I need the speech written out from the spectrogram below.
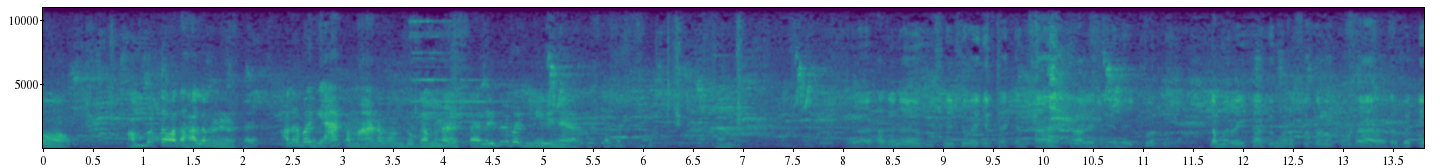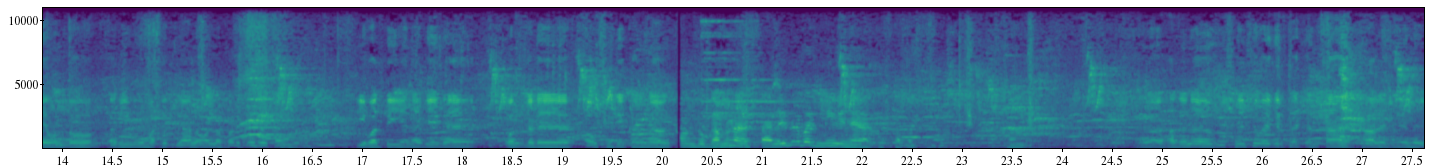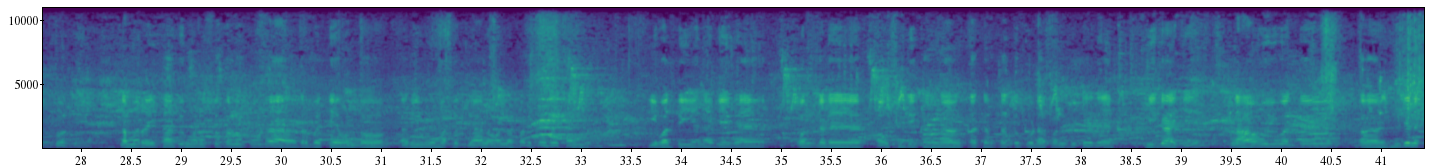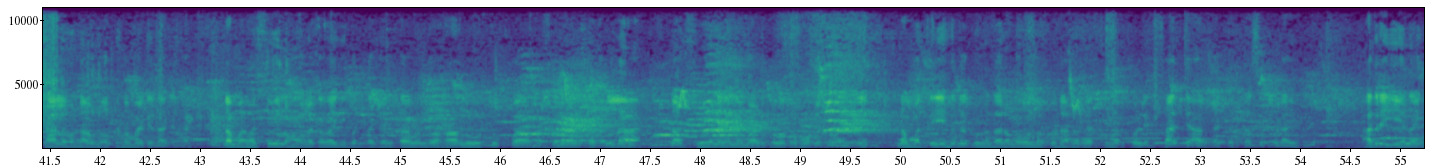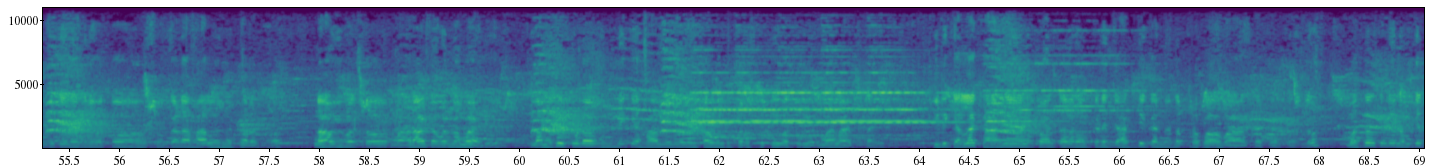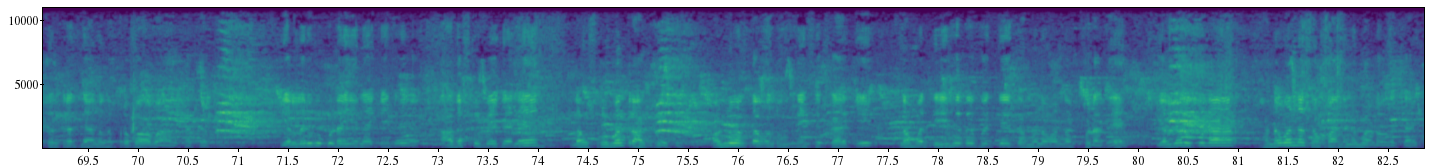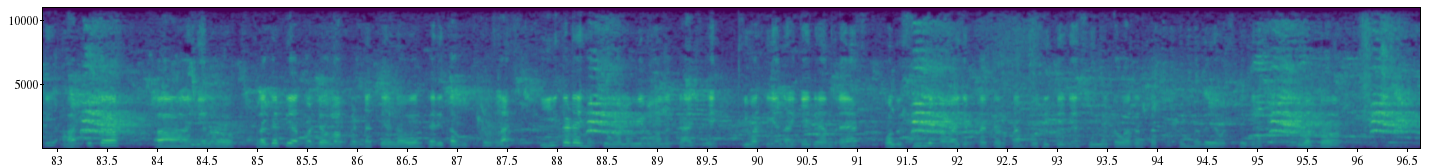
ಅಮೃತವಾದ ಹಾಲನ್ನು ನೀಡ್ತಾರೆ ಅದ್ರ ಬಗ್ಗೆ ಯಾಕೆ ಮಾನವ ಒಂದು ಗಮನ ಹರಿಸ್ತಾ ಇಲ್ಲ? ಇದ್ರ ಬಗ್ಗೆ ನೀವೇನು ಹೇಳಕ್ಕೆ ಇಷ್ಟಪಡ್ತೀನಿ ಅದನ್ನು ವಿಶೇಷವಾಗಿರ್ತಕ್ಕಂಥ ಕಾಳಜಿಯನ್ನು ಇಟ್ಕೊಂಡು ನಮ್ಮ ರೈತಾಪಿ ಮನಸ್ಸುಗಳು ಕೂಡ ಅದರ ಬಗ್ಗೆ ಒಂದು ಅರಿವು ಮತ್ತು ಜ್ಞಾನವನ್ನು ಪಡ್ಕೋಬೇಕಾಗಿದೆ. ಇವತ್ತು ಏನಾಗಿದೆ? ಒಂದು ಕಡೆ ಔಷಧೀಕರಣ ಒಂದು ಗಮನ ಹರಿಸ್ತಾ ಇಲ್ಲ. ಇದ್ರ ಬಗ್ಗೆ ನೀವೇನು ಹೇಳಕ್ಕೆ ಅದನ್ನು ವಿಶೇಷವಾಗಿರ್ತಕ್ಕಂಥ ಕಾಳಜಿಯನ್ನು ಇಟ್ಕೊಂಡು ನಮ್ಮ ರೈತಾಪಿ ಮನಸ್ಸುಗಳು ಕೂಡ ಅದರ ಬಗ್ಗೆ ಒಂದು ಅರಿವು ಮತ್ತು ಜ್ಞಾನವನ್ನು ಪಡ್ಕೋಬೇಕಾಗಿದೆ. ಇವತ್ತು ಏನಾಗಿದೆ? ಒಂದು ಕಡೆ ಔಷಧೀಕರಣ ಅಂತಕ್ಕಂಥದ್ದು ಕೂಡ ಬಂದುಬಿಟ್ಟಿದೆ. ಹೀಗಾಗಿ ನಾವು ಇವತ್ತು ಹಿಂದಿನ ಕಾಲವನ್ನು ಅವಲೋಕನ ಮಾಡಿದಾಗ ನಮ್ಮ ಹಸುವಿನ ಮೂಲಕವಾಗಿ ಬರ್ತಕ್ಕಂಥ ಒಂದು ಹಾಲು, ತುಪ್ಪ, ಮೊಸರು ಇಂಥವೆಲ್ಲ ನಾವು ಸೇವನೆಯನ್ನು ಮಾಡಿಕೊಳ್ಳೋದ್ರ ಮೂಲಕವಾಗಿ ನಮ್ಮ ದೇಹದ ಗುಣಧರ್ಮವನ್ನು ಕೂಡ ನಾವು ಹೆಚ್ಚು ಮಾಡ್ಕೊಳ್ಳಿಕ್ಕೆ ಸಾಧ್ಯ ಅಂತಕ್ಕಂಥದ್ದು ಕೂಡ ಇದೆ. ಆದರೆ ಏನಾಗ್ಬಿಟ್ಟಿದೆ ಅಂದರೆ ಇವತ್ತು ಹಸುಗಳ ಹಾಲನ್ನು ಕರೆದು ನಾವು ಇವತ್ತು ಮಾರಾಟವನ್ನು ಮಾಡಿ ನಮಗೂ ಕೂಡ ಉಣ್ಲಿಕ್ಕೆ ಹಾಲು ಇಲ್ಲದಂಥ ಒಂದು ಪರಿಸ್ಥಿತಿ ಇವತ್ತು ನಿರ್ಮಾಣ ಆಗ್ತಾ ಇದೆ. ಇದಕ್ಕೆಲ್ಲ ಕಾರಣ ಏನಪ್ಪ ಅಂತಂದ್ರೆ ಒಂದು ಕಡೆ ಜಾಗತೀಕರಣದ ಪ್ರಭಾವ ಅಂತಕ್ಕಂಥದ್ದು, ಮತ್ತೊಂದು ಕಡೆ ನಮಗೆ ತಂತ್ರಜ್ಞಾನದ ಪ್ರಭಾವ ಅಂತಕ್ಕಂಥದ್ದು. ಎಲ್ಲರಿಗೂ ಕೂಡ ಏನಾಗಿದೆ ಆದಷ್ಟು ಬೇಗನೆ ನಾವು ಶ್ರೀಮಂತರಾಗಬೇಕು. ಅನ್ನುವಂಥ ಒಂದು ಉದ್ದೇಶಕ್ಕಾಗಿ ನಮ್ಮ ದೇಹದ ಬಗ್ಗೆ ಗಮನವನ್ನು ಕೊಡದೆ ಎಲ್ಲರೂ ಕೂಡ ಹಣವನ್ನು ಸಂಪಾದನೆ ಮಾಡುವುದಕ್ಕಾಗಿ ಆರ್ಥಿಕ ಏನು ಪ್ರಗತಿ ಅಥವಾ ಡೆವಲಪ್ಮೆಂಟ್ ಅಂತ ನಾವು ಏನು ಕರಿತಾ ಹೋಗ್ತೀವಲ್ಲ, ಈ ಕಡೆ ಹೆಚ್ಚು ಒಲವಿರುವುದಕ್ಕಾಗಿ ಇವತ್ತು ಏನಾಗಿದೆ ಅಂದರೆ ಒಂದು ಸೀಮಿತವಾಗಿರ್ತಕ್ಕಂಥ ಬದುಕಿಗೆ, ಸೀಮಿತವಾದಂಥ ಕುಟುಂಬದ ವ್ಯವಸ್ಥೆಗೆ ಇವತ್ತು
